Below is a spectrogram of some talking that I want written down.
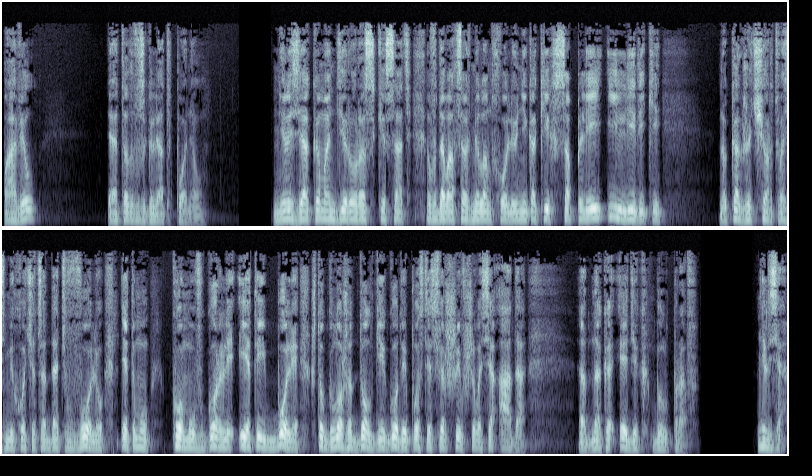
Павел этот взгляд понял. Нельзя командиру раскисать, вдаваться в меланхолию, никаких соплей и лирики. Но как же, черт возьми, хочется дать волю этому кому в горле и этой боли, что гложет долгие годы после свершившегося ада. Однако Эдик был прав. Нельзя.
